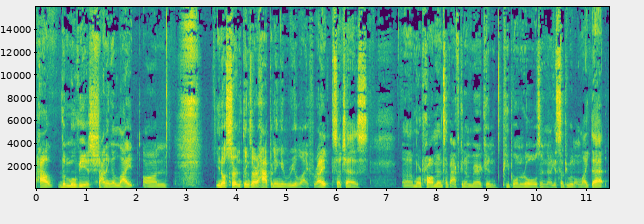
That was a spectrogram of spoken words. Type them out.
how the movie is shining a light on you know certain things that are happening in real life, right? Such as uh, more prominence of African American people in roles, and I guess some people don't like that.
